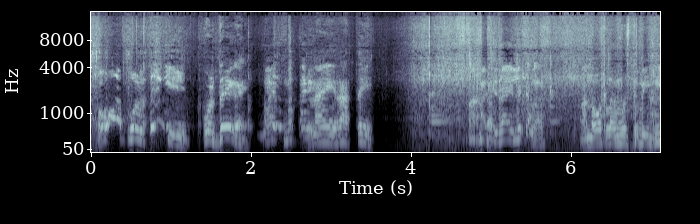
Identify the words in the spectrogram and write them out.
हो पळतय की. कोळतंय काय? नाही, मग काय? नाही राहतंय. आधी राहिलं त्याला. कांदा वाटलाय मस्त पैकी?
